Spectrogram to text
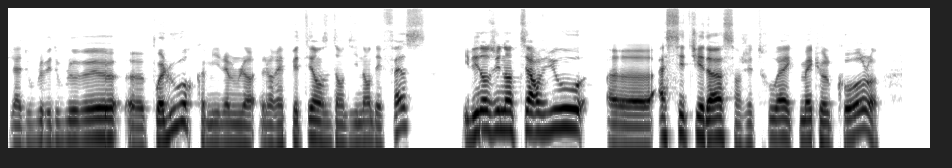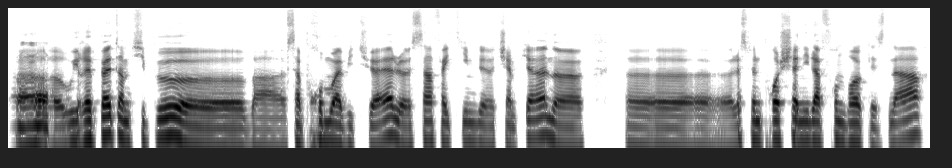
de la WWE, heu, poids lourd, comme il aime le le répéter en se dandinant des fesses. Il est dans une interview, heu, assez tiédasse, hein, j'ai trouvé avec Michael Cole, heu, où il répète un petit peu, bah, sa promo habituelle. C'est un fighting, champion, la semaine prochaine, il affronte Brock Lesnar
